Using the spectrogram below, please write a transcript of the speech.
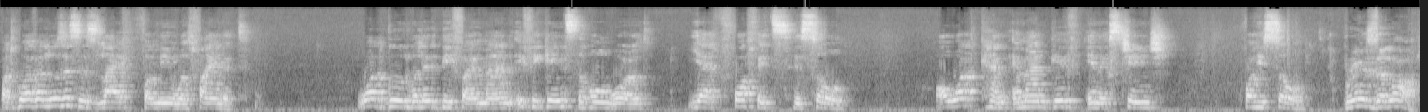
but whoever loses his life for me will find it. What good will it be for a man if he gains the whole world, yet forfeits his soul? Or what can a man give in exchange for his soul? Praise the Lord.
